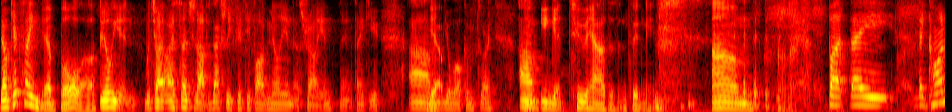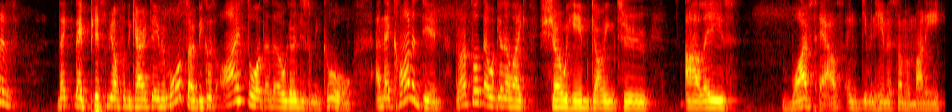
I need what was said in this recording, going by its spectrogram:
they'll get saying yeah baller billion, which I, I searched it up. It's actually fifty five million Australian. Yeah, thank you. Um, Yeah. you're welcome. Sorry. You- Um, you, can get two houses in Sydney. um, but they they kind of they they pissed me off with the character even more so because I thought that they were going to do something cool and they kind of did, but I thought they were going to like show him going to Ali's wife's house and giving him a sum of money,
